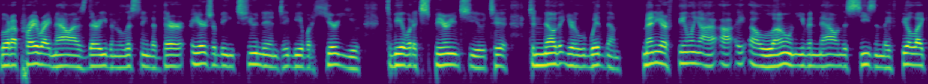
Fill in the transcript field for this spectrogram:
Lord, I pray right now as they're even listening that their ears are being tuned in to be able to hear you, to be able to experience you, to, to know that you're with them. Many are feeling uh, uh, alone even now in this season. They feel like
